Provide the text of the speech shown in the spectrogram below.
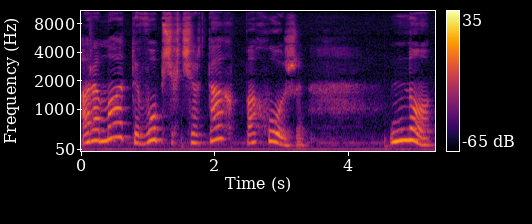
ароматы в общих чертах похожи. Но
